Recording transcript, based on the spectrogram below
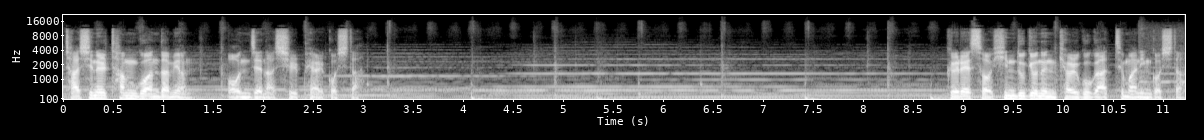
자신을 탐구한다면 언제나 실패할 것이다. 그래서 힌두교는 결국 아트만인 것이다.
